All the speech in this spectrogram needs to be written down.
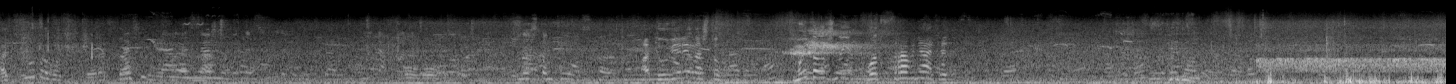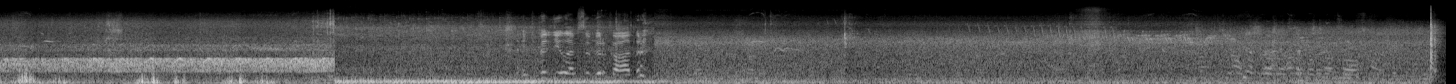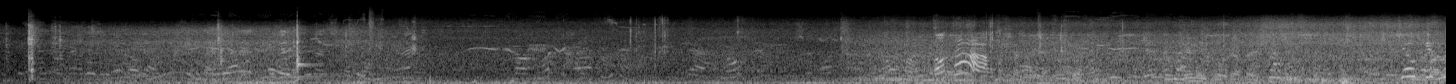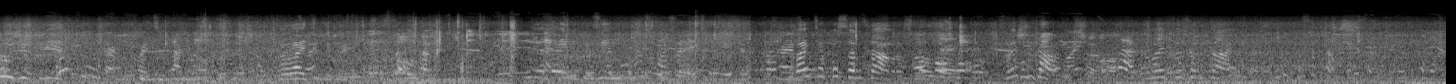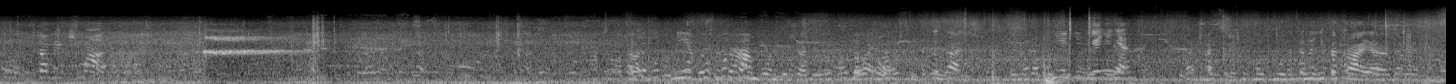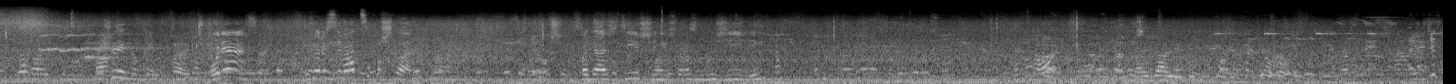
Отсюда вот А ты уверена, что мы должны вот сравнять? Делаем суперкадр. Ну так. Челки хуже в клетку. Давайте. Давайте по сортам расставляем. Слышите? Давайте по сортам. Там их шмат. Не, вот, вот там вон лежат. Давай. Это дальше. Не-не-не. Вот она не такая. Оля, уже раздеваться пошла? Подожди, еще не все разгрузили. Gdzie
